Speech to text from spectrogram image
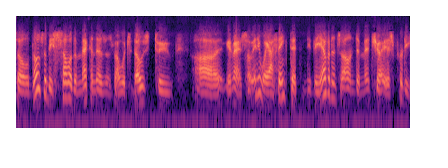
So those would be some of the mechanisms by which those two uh, So anyway, I think that the evidence on dementia is pretty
